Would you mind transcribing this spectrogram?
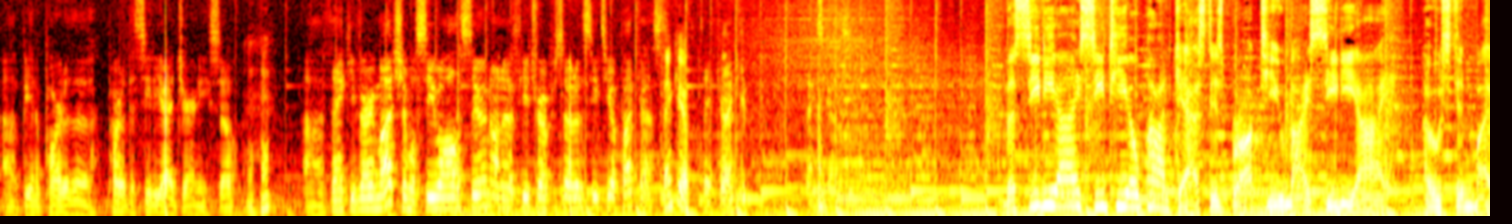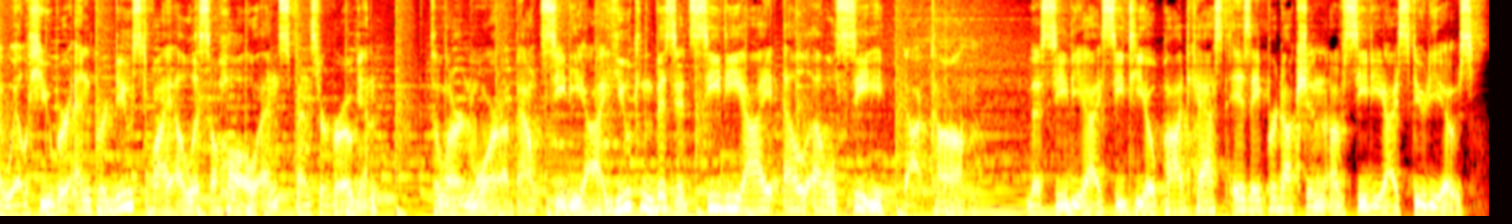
uh, being a part of the part of the CDI journey. So, Mm-hmm. uh, thank you very much, and we'll see you all soon on a future episode of the CTO podcast. Thank you. Take care. Thank you. Thanks, guys. The CDI CTO podcast is brought to you by CDI, hosted by Will Huber and produced by Alyssa Hall and Spencer Grogan. To learn more about CDI, you can visit CDILLC.com. The CDI CTO podcast is a production of CDI Studios.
